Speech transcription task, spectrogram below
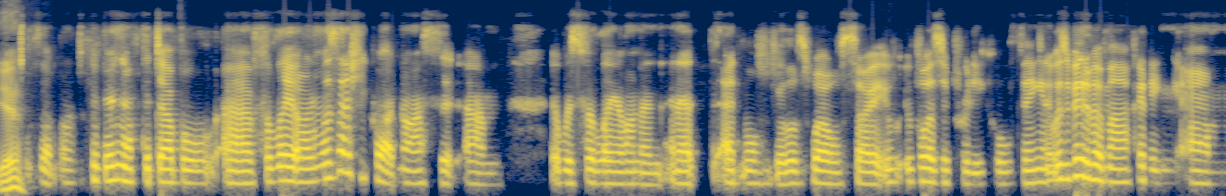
yeah. So to bring up the double uh, for Leon it was actually quite nice that um, it was for Leon and, and at, at Morphettville as well. So it, it, was a pretty cool thing, and it was a bit of a marketing. Um,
